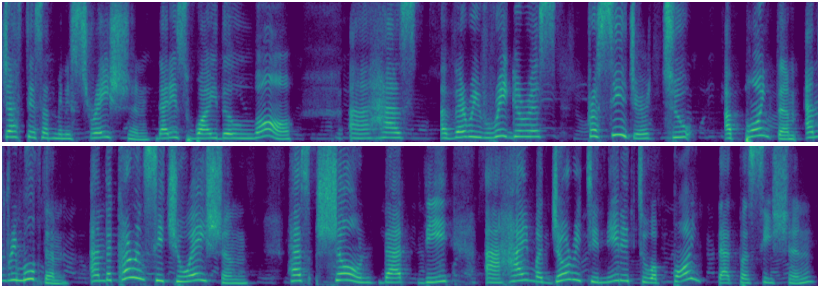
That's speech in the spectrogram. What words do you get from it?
justice administration. That is why the law uh, has a very rigorous procedure to appoint them and remove them. And the current situation has shown that the uh, high majority needed to appoint that position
